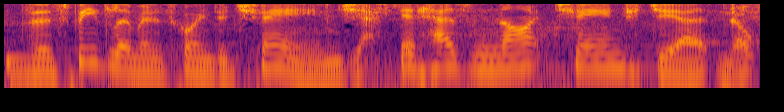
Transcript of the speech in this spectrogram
the speed limit is going to change. Yes. It has not changed yet. Nope.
